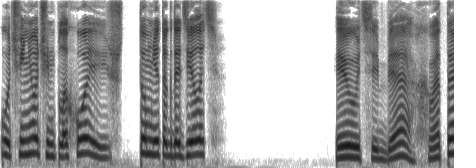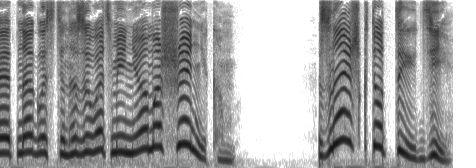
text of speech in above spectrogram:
очень-очень плохое, и что мне тогда делать? И у тебя хватает наглости называть меня мошенником. Знаешь, кто ты, Ди?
